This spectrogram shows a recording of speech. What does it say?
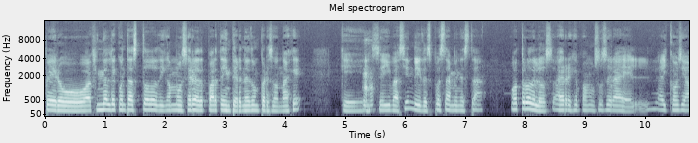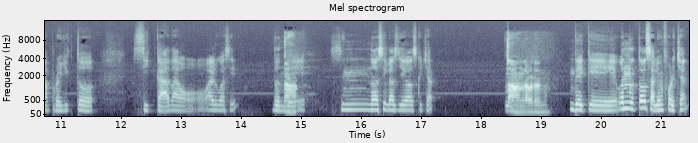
pero a final de cuentas todo, digamos, era de parte de internet un personaje que se iba haciendo y después también está otro de los ARG famosos era el, ¿cómo se llama? Proyecto Cicada o algo así, donde no sé si lo has llegado a escuchar. No, la verdad no. De que, bueno, todo salió en 4chan,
